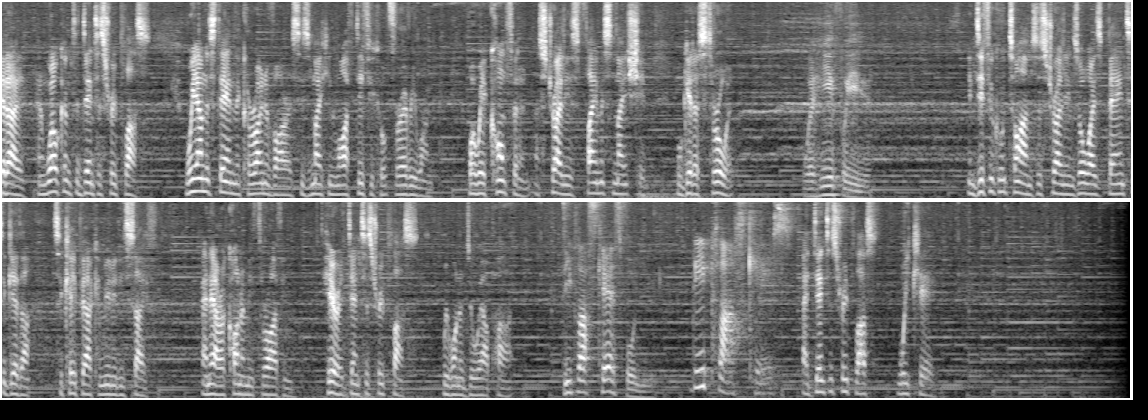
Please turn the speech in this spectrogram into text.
G'day and welcome to Dentistry Plus. We understand the coronavirus is making life difficult for everyone, but we're confident Australia's famous mateship will get us through it. We're here for you. In difficult times, Australians always band together to keep our community safe and our economy thriving. Here at Dentistry Plus, we want to do our part. D Plus cares for you. D Plus cares. At Dentistry Plus, we care.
